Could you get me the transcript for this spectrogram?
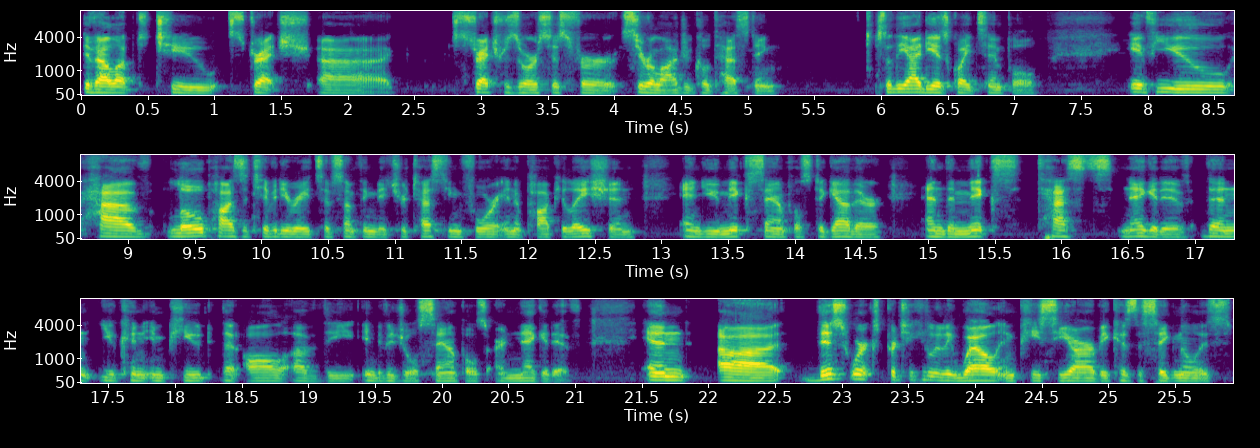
developed to stretch, uh, stretch resources for serological testing. So the idea is quite simple if you have low positivity rates of something that you're testing for in a population and you mix samples together and the mix tests negative, then you can impute that all of the individual samples are negative. And uh, this works particularly well in PCR because the signal is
